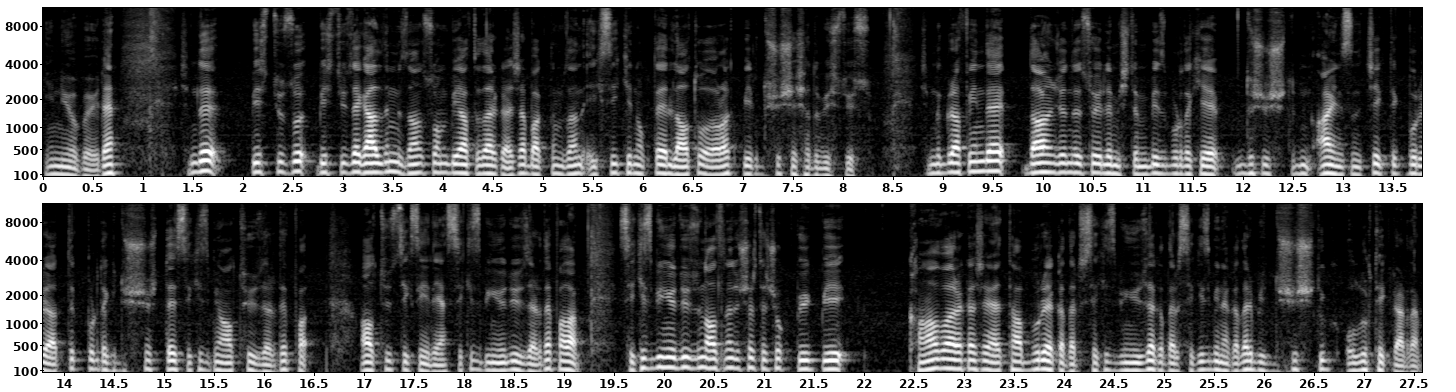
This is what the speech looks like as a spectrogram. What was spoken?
iniyor böyle. Şimdi BIST 100'ü BIST 100'e geldiğimiz zaman son bir haftada arkadaşlar baktığımız zaman eksi 2.56 olarak bir düşüş yaşadı BIST 100. Şimdi grafiğinde daha önce de söylemiştim biz buradaki düşüşün aynısını çektik buraya attık. Buradaki düşüş de 8600'lerde fa- 687 yani 8700'lerde falan. 8700'ün altına düşerse çok büyük bir kanal var arkadaşlar. Yani ta buraya kadar 8100'e kadar 8000'e kadar bir düşüşlük olur tekrardan.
